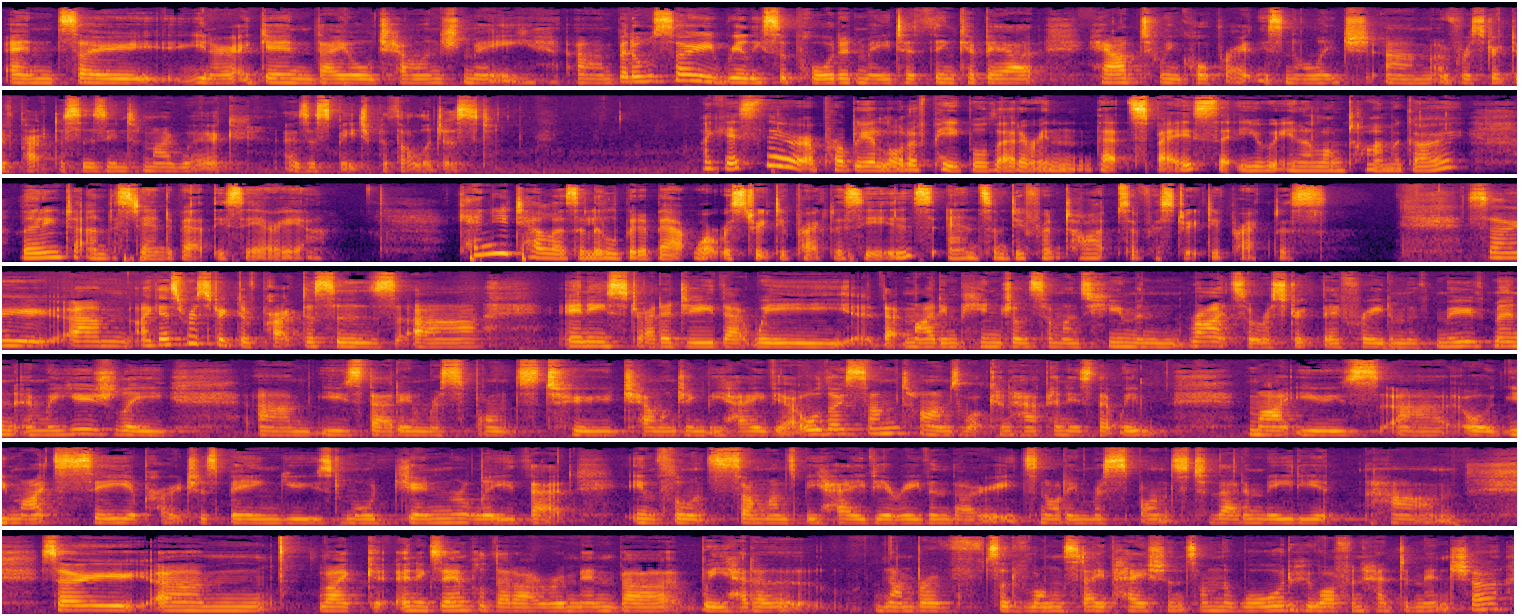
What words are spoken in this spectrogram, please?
And so, you know, again, they all challenged me, um, but also really supported me to think about how to incorporate this knowledge um, of restrictive practices into my work as a speech pathologist. I guess there are probably a lot of people that are in that space that you were in a long time ago, learning to understand about this area. Can you tell us a little bit about what restrictive practice is and some different types of restrictive practice? So, um, I guess restrictive practices are any strategy that we that might impinge on someone's human rights or restrict their freedom of movement, and we usually um, use that in response to challenging behaviour. Although sometimes what can happen is that we might use, uh, or you might see approaches being used more generally that influence someone's behaviour, even though it's not in response to that immediate harm. So, um, like an example that I remember, we had a number of sort of long stay patients on the ward who often had dementia.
